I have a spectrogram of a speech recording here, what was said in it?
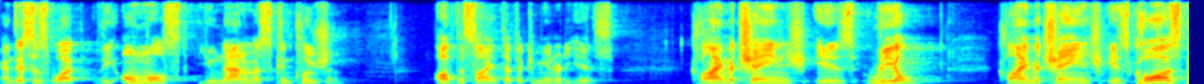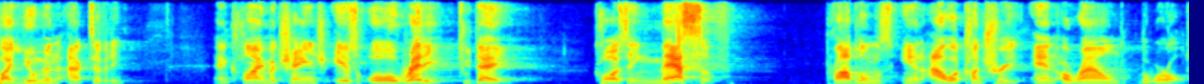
And this is what the almost unanimous conclusion of the scientific community is. Climate change is real. Climate change is caused by human activity. And climate change is already, today, causing massive problems in our country and around the world.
